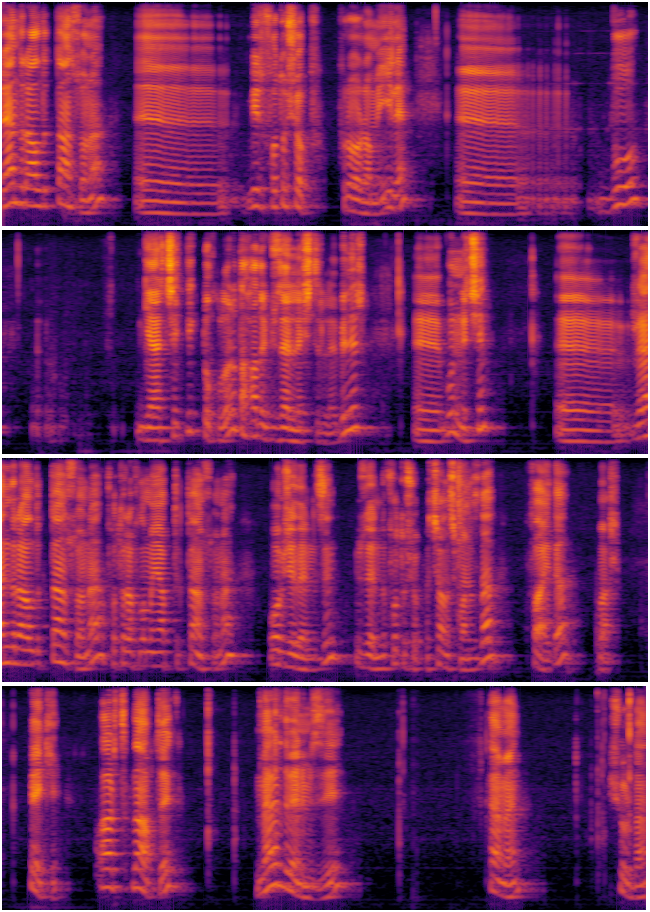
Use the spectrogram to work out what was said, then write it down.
Render aldıktan sonra e, bir Photoshop programı ile e, bu gerçeklik dokuları daha da güzelleştirilebilir. E, bunun için e, render aldıktan sonra, fotoğraflama yaptıktan sonra objelerinizin üzerinde Photoshop'la çalışmanızda fayda var. Peki artık ne yaptık? Merdivenimizi hemen şuradan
